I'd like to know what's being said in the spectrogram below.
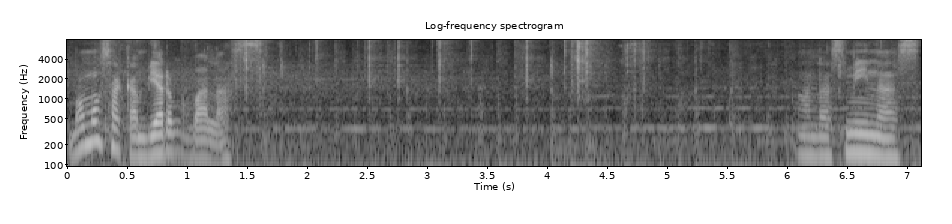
Vamos a cambiar balas. A las minas.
